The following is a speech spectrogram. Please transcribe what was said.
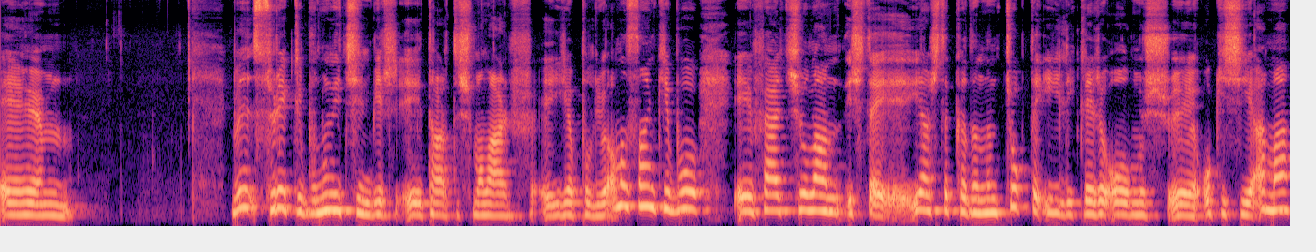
Eee ve sürekli bunun için bir e, tartışmalar e, yapılıyor. Ama sanki bu e, felçli olan işte e, yaşlı kadının çok da iyilikleri olmuş e, o kişiye ama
